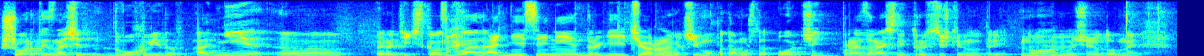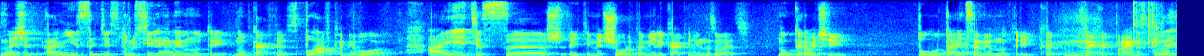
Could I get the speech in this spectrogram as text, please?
Шорты, значит, двух видов. Одни э, эротического склада. Одни синие, другие черные. Почему? Потому что очень прозрачные трусишки внутри, но очень удобные. Значит, они с этими с труселями внутри, ну как-то с плавками, во. А эти с этими шортами или как они называются? Ну, короче, полутайцами внутри, как не знаю, как правильно сказать.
